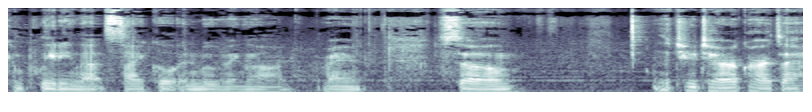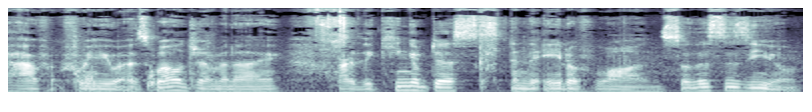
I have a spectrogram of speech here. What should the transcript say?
completing that cycle and moving on, right? So the two tarot cards I have for you as well, Gemini, are the King of Discs and the Eight of Wands. So this is you.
